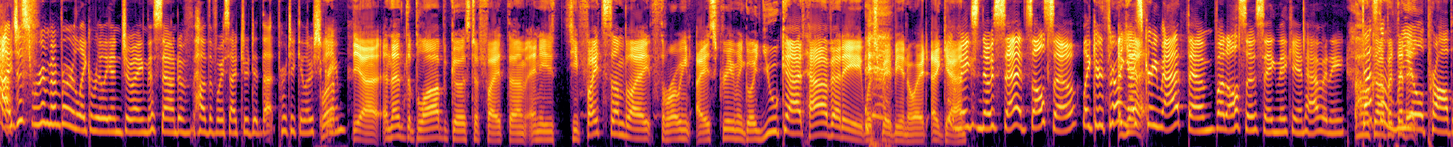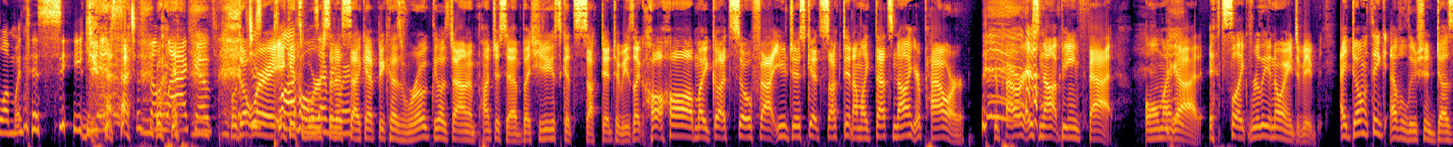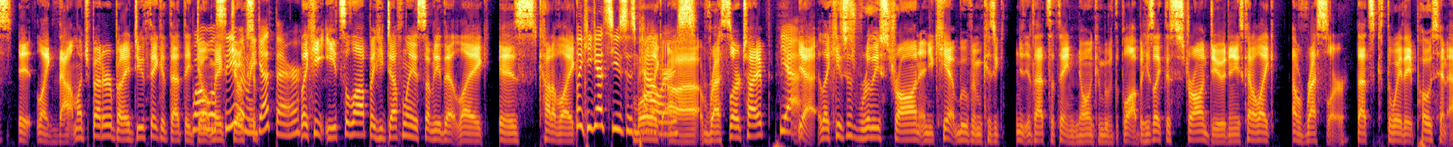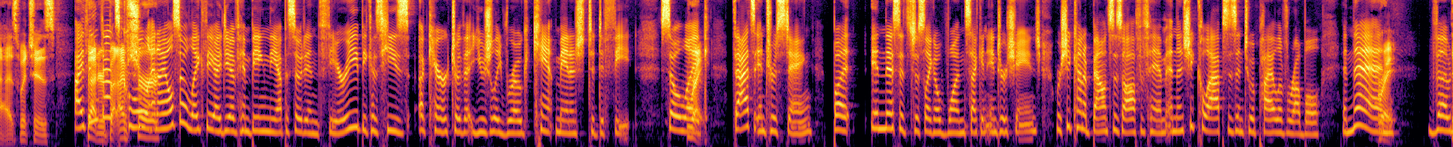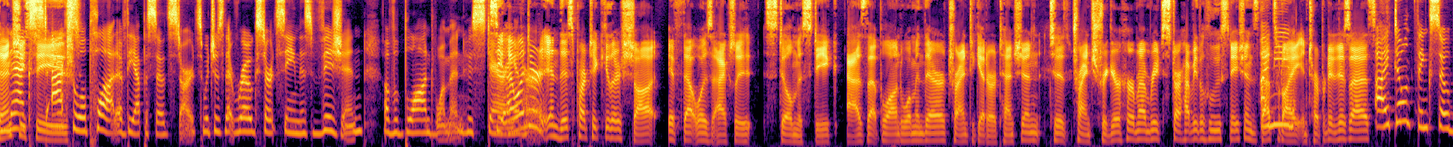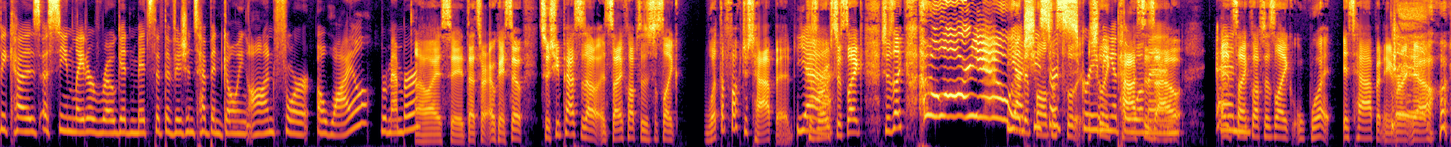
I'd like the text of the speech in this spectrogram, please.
I just remember like really enjoying the sound of how the voice actor did that particular Well, scream. yeah, and then the blob goes to fight them, and he he fights them by throwing ice cream and going, "You can't have any," which made me annoyed again. It makes no sense. Also, like you're throwing Yeah. ice cream at them, but also saying they can't have any. Oh, That's God, the then it- real problem with this scene. It's just the lack of. well, don't worry, it gets worse in a second because Rogue goes down and punches him, but he just gets sucked into him. He's like, "Ha ha, my gut's so fat, you just get sucked in." I'm like, "That's not your power. Your power is not being fat." Oh my god, it's like really annoying to me. I don't think evolution does it like that much better, but I do think that they Well, don't we'll make see jokes when we get there. Like, he eats a lot, but he definitely is somebody that like is kind of like, like he gets to use his more powers. like a wrestler type. Yeah. yeah, like he's just really strong, and you can't move him because that's the thing. No one can move the blob, but he's like this strong dude, and he's kind of like a wrestler. That's the way they pose him as, which is I think better. that's but cool, sure. and I also like the idea of him being the episode in theory because he's a character that usually Rogue can't manage to defeat. So like Right. that's interesting, but in this it's just like a one second interchange where she kind of bounces off of him and then she collapses into a pile of rubble and then Right. The Then she next sees- actual plot of the episode starts, which is that Rogue starts seeing this vision of a blonde woman who's staring See, I wondered her. in this particular shot if that was actually still Mystique as that blonde woman there trying to get her attention to try and trigger her memory to start having the hallucinations. I That's what I interpreted it as. I don't think so because a scene later, Rogue admits that the visions have been going on for a while. Remember? Oh, I see. That's right. Okay, so so she passes out, and Cyclops is just like, "What the fuck just happened?" Yeah. Because Rogue's just like, she's like, "Who are you?" Yeah, And she starts asleep. screaming she, like, at the passes woman, out, and, and- Cyclops is like, "What is happening right now?"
